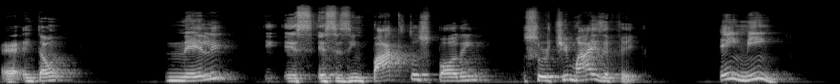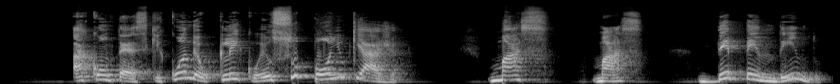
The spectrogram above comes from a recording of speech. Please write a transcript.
É, então, nele, es, esses impactos podem surtir mais efeito. Em mim, acontece que quando eu clico, eu suponho que haja. Mas, mas, dependendo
